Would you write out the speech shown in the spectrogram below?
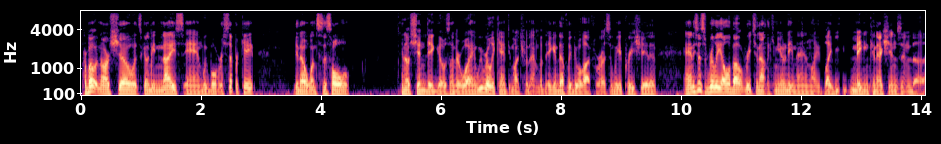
promoting our show. It's going to be nice, and we will reciprocate. You know, once this whole you know, Shindig goes underway. And we really can't do much for them, but they can definitely do a lot for us, and we appreciate it. And it's just really all about reaching out in the community, man. Like like making connections and uh,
